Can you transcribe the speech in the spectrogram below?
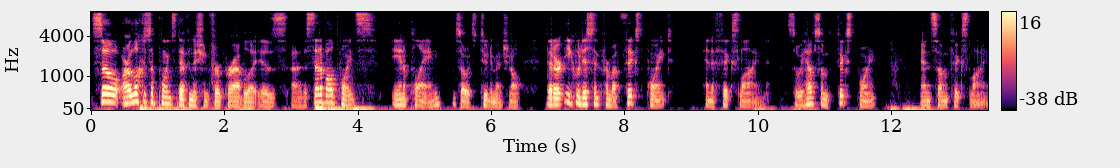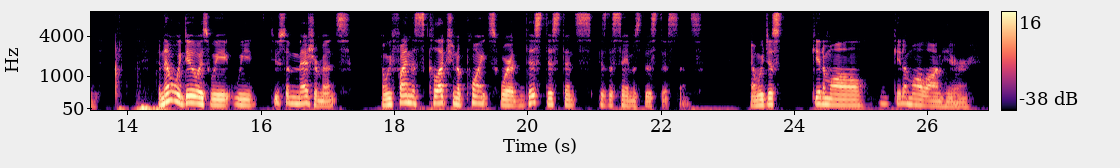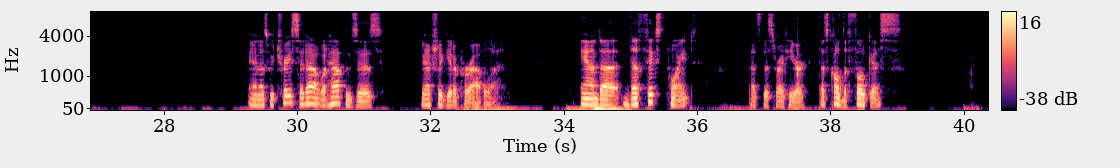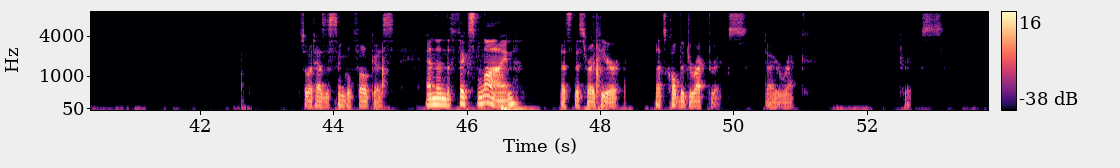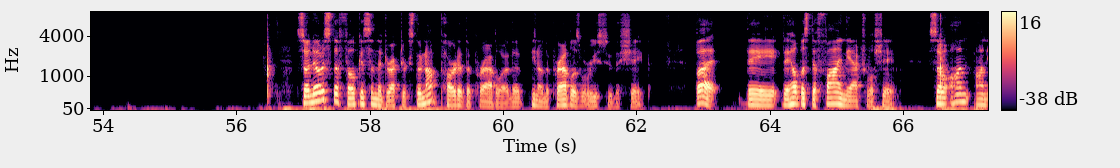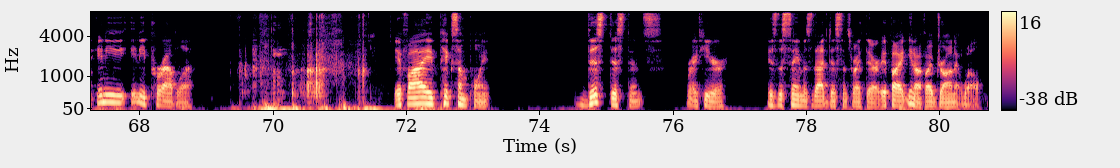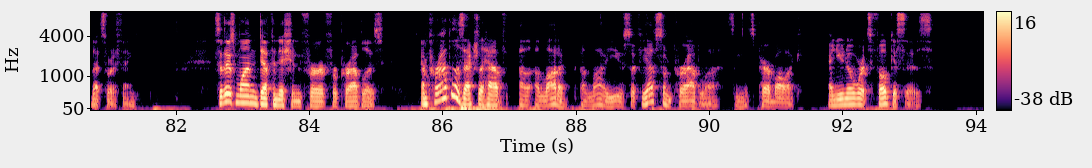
So our locus of points definition for a parabola is uh, the set of all points in a plane, so it's two-dimensional, that are equidistant from a fixed point and a fixed line. So we have some fixed point and some fixed line. And then what we do is we, we do some measurements and we find this collection of points where this distance is the same as this distance. And we just get them all, get them all on here. And as we trace it out, what happens is we actually get a parabola. And uh, the fixed point, that's this right here, that's called the focus. So it has a single focus. And then the fixed line, that's this right here, that's called the directrix. Directrix. So notice the focus and the directrix, they're not part of the parabola. The you know, the parabola is what we're used to, the shape. But they they help us define the actual shape. So on on any any parabola, if I pick some point, this distance right here is the same as that distance right there. If I, you know, if I've drawn it well, that sort of thing. So there's one definition for, for parabolas. And parabolas actually have a, a, lot of a lot of use. So if you have some parabola, something that's parabolic, and you know where its focus is,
